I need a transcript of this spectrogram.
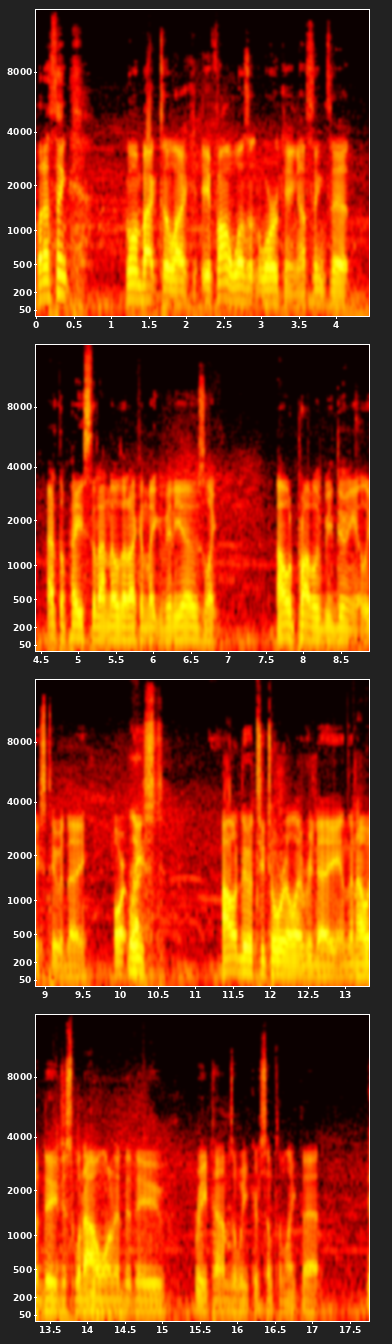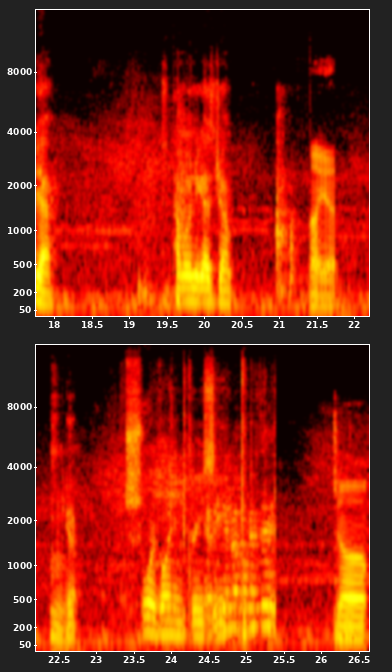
But I think going back to like if I wasn't working, I think that at the pace that I know that I can make videos, like I would probably be doing at least two a day, or at Right. least I would do a tutorial every day, and then I would do just what I wanted to do three times a week or something like that. Yeah. Just tell me when you guys jump. Not yet. We're going in greasy. Jump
